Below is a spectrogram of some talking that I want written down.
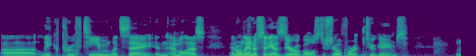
uh, leak-proof team, let's say, in MLS, and Orlando City has zero goals to show for it in two games.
